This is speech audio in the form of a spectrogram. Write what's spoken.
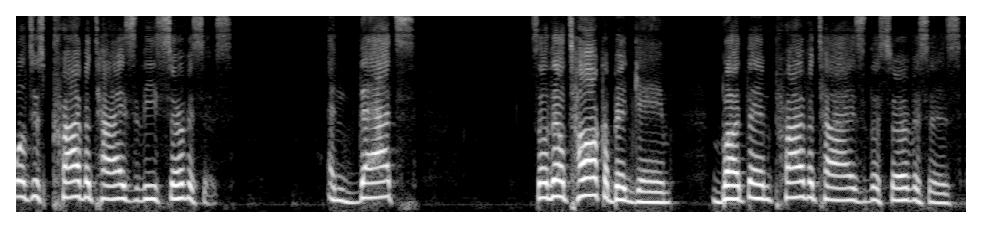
will just privatize these services. And that's so they'll talk a big game, but then privatize the services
